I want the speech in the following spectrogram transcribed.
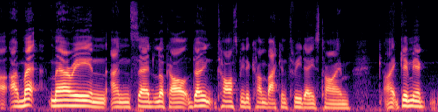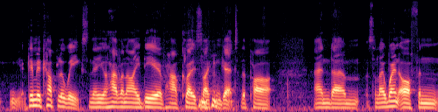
I met Mary and, and said, "Look, I'll don't task me to come back in three days' time. I, give me a give me a couple of weeks, and then you'll have an idea of how close I can get to the part. And um, so I went off and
